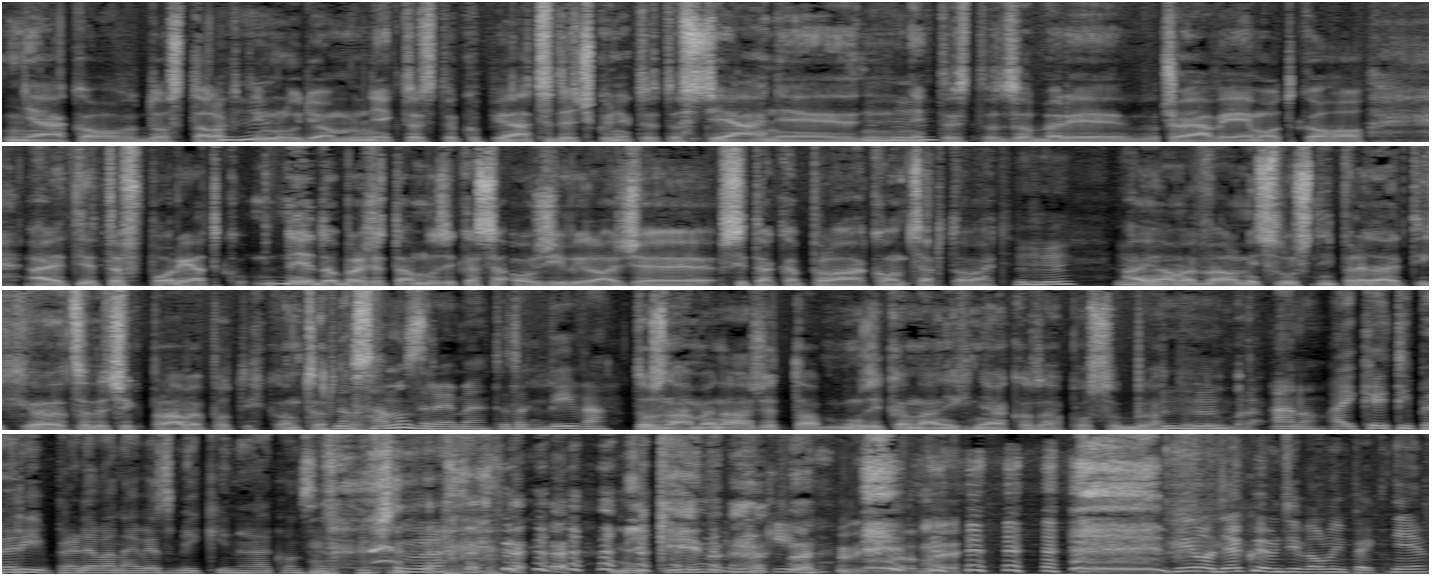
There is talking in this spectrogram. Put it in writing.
nejako dostalo Mhm. k tým ľuďom. Niekto si to kúpi na CD, niekto to stiahne, Mhm. niekto si to zoberie, čo ja viem od koho. A je to v poriadku. Je dobré, že tá muzika sa oživila, že si tá kapela koncertovať. Mhm, A my máme veľmi slušný predaj tých CD pre po tých No koncertoch. samozrejme, to tak býva. To znamená, že tá muzika na nich nejako zapôsobila. To je dobré. Áno, aj Katy Perry predáva najviac mikín na koncertných šnúrach. Mikín? Mikín. Výborné. Milo, ďakujem ti veľmi pekne.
